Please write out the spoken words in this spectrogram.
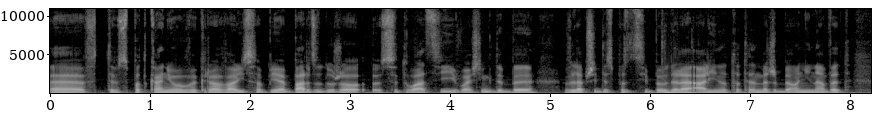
E, w tym spotkaniu wykreowali sobie bardzo dużo sytuacji i właśnie gdyby w lepszej dyspozycji był Dele Ali, no to ten mecz by oni nawet E,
